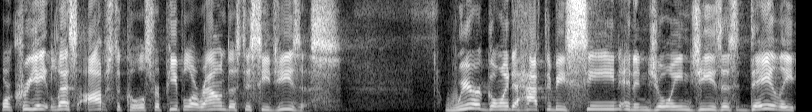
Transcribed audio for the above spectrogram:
or create less obstacles for people around us to see Jesus. We're going to have to be seen and enjoying Jesus daily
